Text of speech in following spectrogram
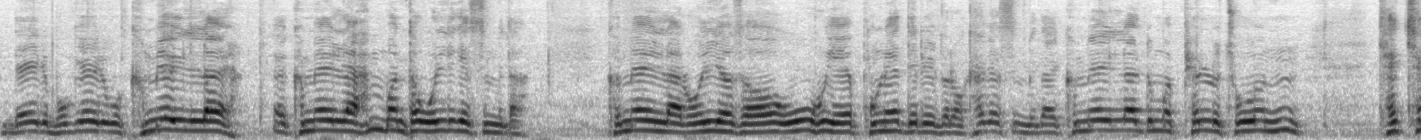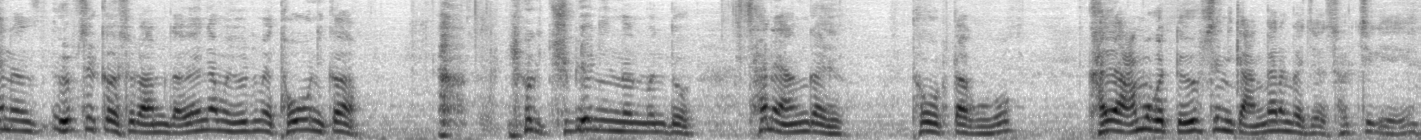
내일이 목요일이고 금요일날 예, 금요일 날 한 번 더 올리겠습니다. 금요일 날 올려서 오후에 보내드리도록 하겠습니다. 금요일 날도 뭐 별로 좋은 개체는 없을 것으로 압니다. 왜냐면 요즘에 더우니까 여기 주변에 있는 분도 산에 안 가요. 더웠다고. 가야 아무것도 없으니까 안 가는 거죠, 솔직히.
